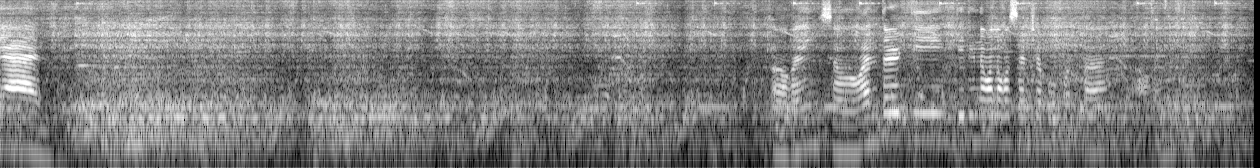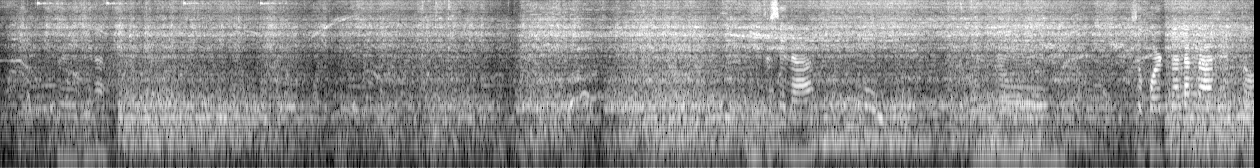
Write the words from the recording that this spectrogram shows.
Yan. Okay, so 130. Titignan ko lang kung saan siya pupunta. Support na lang natin to.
